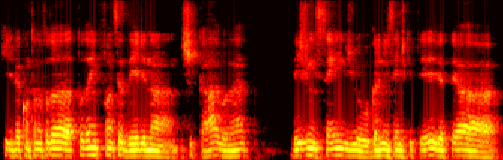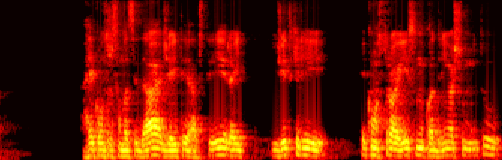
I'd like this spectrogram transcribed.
que ele vai contando toda, toda a infância dele na em Chicago, né? Desde o incêndio, o grande incêndio que teve, até a, a reconstrução da cidade, aí a feira, e o jeito que ele reconstrói isso no quadrinho eu acho muito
